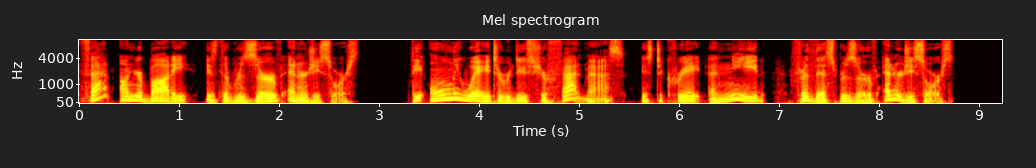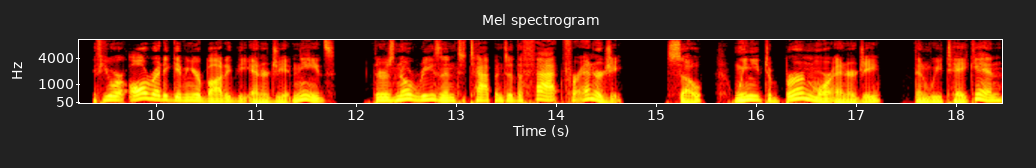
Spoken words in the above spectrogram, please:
Fat on your body is the reserve energy source. The only way to reduce your fat mass is to create a need for this reserve energy source. If you are already giving your body the energy it needs, there is no reason to tap into the fat for energy. So, we need to burn more energy than we take in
